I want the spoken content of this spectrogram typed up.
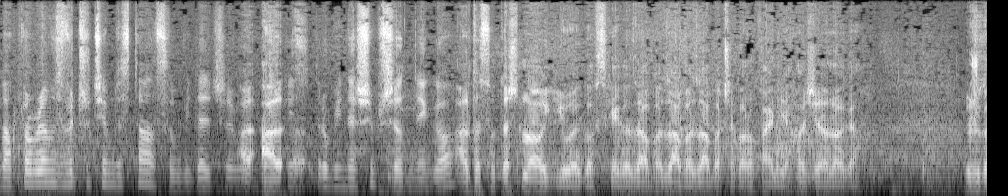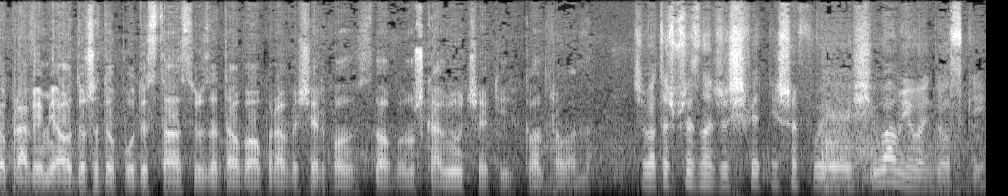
ma problem z wyczuciem dystansu. Widać, że Ale- ale- jest odrobinę szybszy od niego. Ale to są też nogi Łęgowskiego. Zobacz, zobacz, zobacz jak on fajnie chodzi na nogach. Już go prawie miał, doszedł do pół dystansu, już zatałował prawy sierpą, znowu nóżkami uciekł i kontra ładna. Trzeba też przyznać, że świetnie szefuje siłami Łęgowski.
